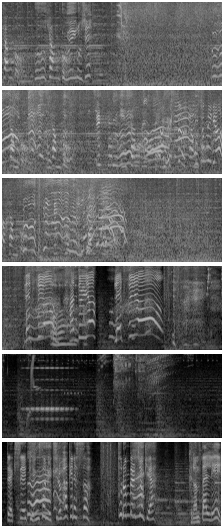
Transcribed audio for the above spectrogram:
경고, 어, 경고, 왜 이러지? 경고, 경고. 시스템 이상 발생. 렉스 무슨 일이야? 경고. 시스템 이상 발생. 렉스 형! 안 들려? 렉스 형! 렉스의 비행선 위치를 확인했어. 푸른별 쪽이야. 그럼 빨리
